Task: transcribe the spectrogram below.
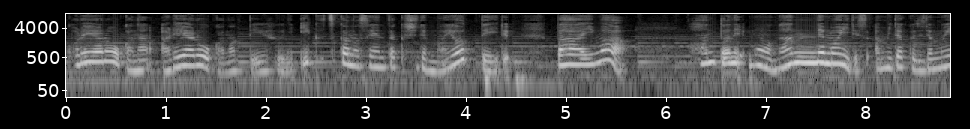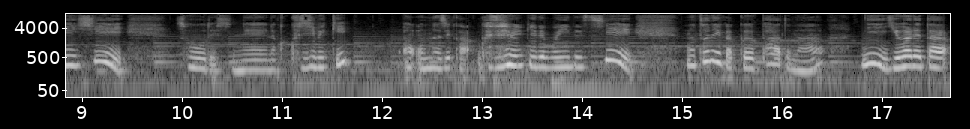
これやろうかなあれやろうかなっていうふうにいくつかの選択肢で迷っている。場合は本当にもう何でもいいです。網だくじでもいいしそうですねなんかくじ引きあ同じか くじ引きでもいいですしもうとにかくパートナーに言われた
